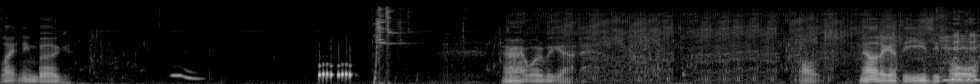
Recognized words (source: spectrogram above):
Lightning bug. All right, what do we got? Oh, now that I got the easy pole,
